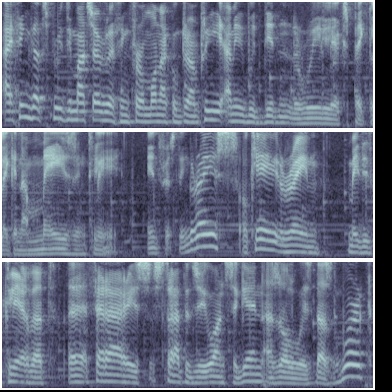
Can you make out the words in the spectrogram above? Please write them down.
I think that's pretty much everything from Monaco Grand Prix. I mean, we didn't really expect like an amazingly interesting race. Okay, Rain made it clear that uh, Ferrari's strategy, once again, as always, doesn't work.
